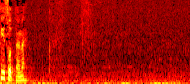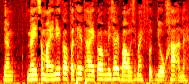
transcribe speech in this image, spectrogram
ที่สุดนะนะอย่างในสมัยนี้ก็ประเทศไทยก็ไม่ใช่เบาใช่ไหมฝึกโยคะนะ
